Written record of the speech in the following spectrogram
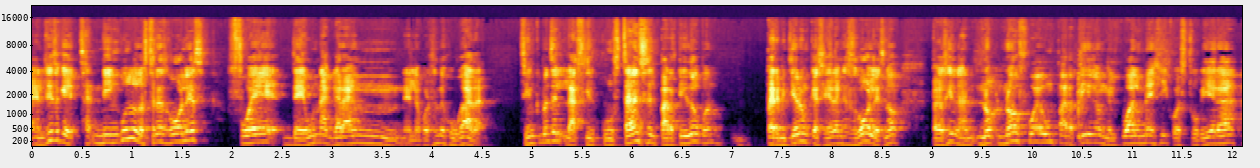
el, que ninguno de los tres goles fue de una gran elaboración de jugada. Simplemente las circunstancias del partido bueno, permitieron que se dieran esos goles, ¿no? Pero sí, no, no fue un partido en el cual México estuviera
